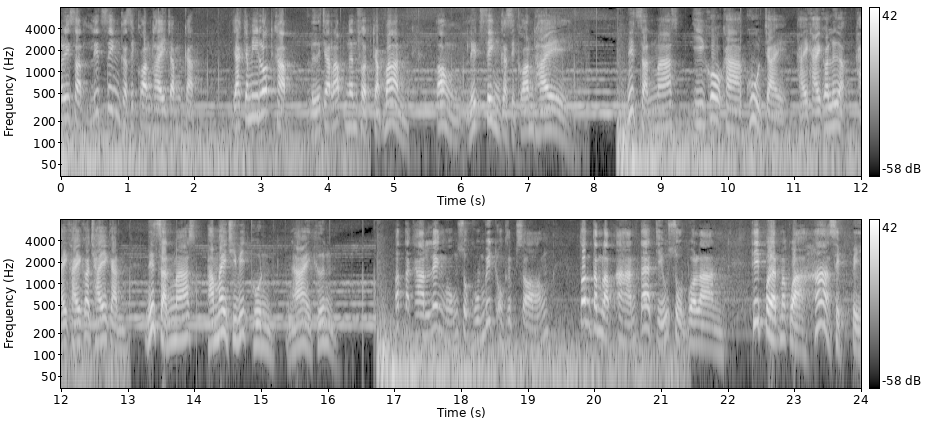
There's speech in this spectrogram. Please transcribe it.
บริษัทลิสซิ่งกสิกรไทยจำกัด อยากจะมีรถขับ หรือจะรับเงินสดกลับบ้าน ต้องลิสซิ่งกสิกรไทยนิสสันมาสอีโคคาคู่ใจ ใครๆก็เลือก ใครๆก็ใช้กันนิสสันมาสทำให้ชีวิตคุณง่ายขึ้น พัตตาคารเล่งหงสุขุมวิท 62 ต้นตำรับอาหารแต้จิ๋วสูตรโบราณ ที่เปิดมากว่า 50 ปี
